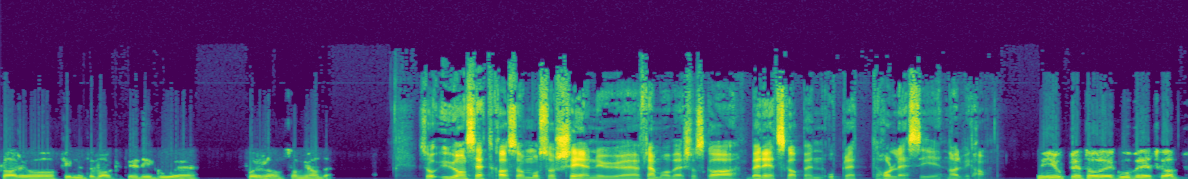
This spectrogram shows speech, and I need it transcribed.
klare å finne tilbake til de gode forholdene som vi hadde. Så uansett hva som også skjer nå eh, fremover, så skal beredskapen opprettholdes i Narvik havn? Vi opprettholder god beredskap,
